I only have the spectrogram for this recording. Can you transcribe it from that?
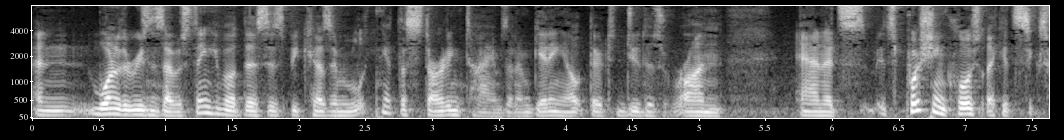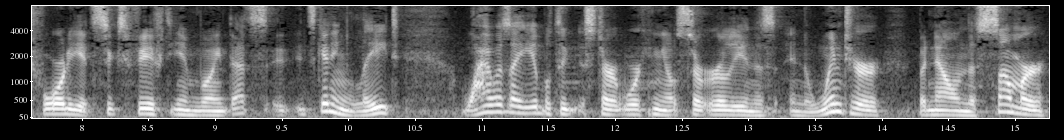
And one of the reasons I was thinking about this is because I'm looking at the starting times that I'm getting out there to do this run, and it's it's pushing close. Like it's 6:40, it's 6:50. I'm going. That's it's getting late why was I able to start working out so early in this in the winter, but now in the summer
